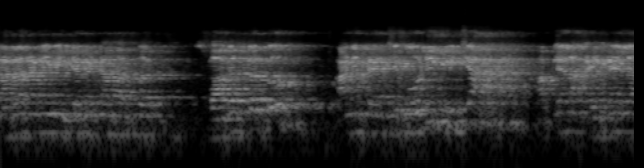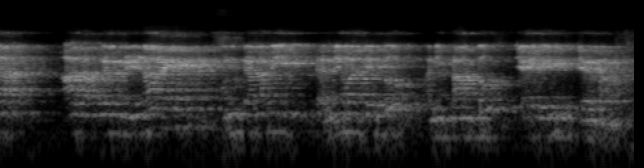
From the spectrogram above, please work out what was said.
ताराराणी विद्यापीठामार्फत स्वागत करतो आणि त्यांचे मौलिक विचार आपल्याला ऐकायला आज आपल्याला मिळणार आहे म्हणून त्यांना मी धन्यवाद देतो आणि थांबतो. जय हिंद जय महाराष्ट्र.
